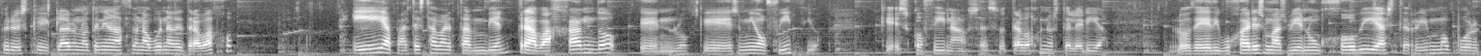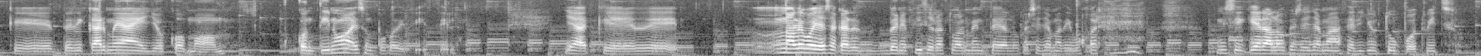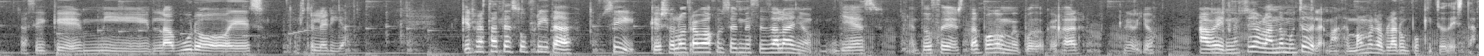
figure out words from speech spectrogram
pero es que, claro, no tenía una zona buena de trabajo. Y aparte estaba también trabajando en lo que es mi oficio, que es cocina, o sea, trabajo en hostelería. Lo de dibujar es más bien un hobby a este ritmo porque dedicarme a ello como continuo es un poco difícil, ya que no le voy a sacar beneficios actualmente a lo que se llama dibujar, ni siquiera a lo que se llama hacer YouTube o Twitch. Así que mi laburo es hostelería. ¿Que es bastante sufrida? Sí. ¿Que solo trabajo seis meses al año? Yes. Entonces tampoco me puedo quejar, creo yo. A ver, no estoy hablando mucho de la imagen, vamos a hablar un poquito de esta.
